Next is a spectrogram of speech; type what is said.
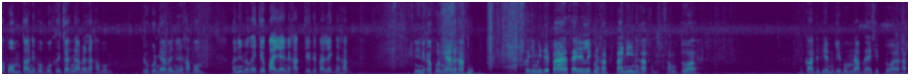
ครับผมตอนนี้ผมก็ขึ้นจากน้ำแล้วนะครับผมดูผลงานวันนี้นะครับผมวันนี้ไม่ค่อยเจอปลาใหญ่นะครับ เจอแต่ปลาเล็กนะครับ นี่นะครับผลงานนะครับ ก็จะมีแต่ปลาไซส์เล็กๆนะครับปลานี้นะครับสองตัว แล้วก็แต่เพียนเมื่อกี้ผมนับได้สิบตัวนะครับ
